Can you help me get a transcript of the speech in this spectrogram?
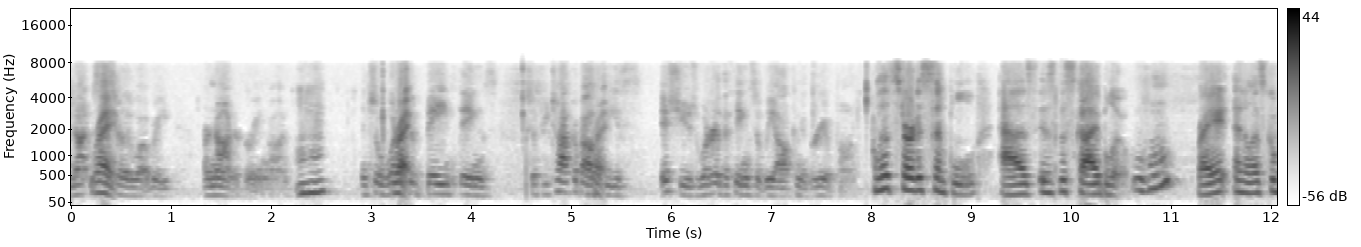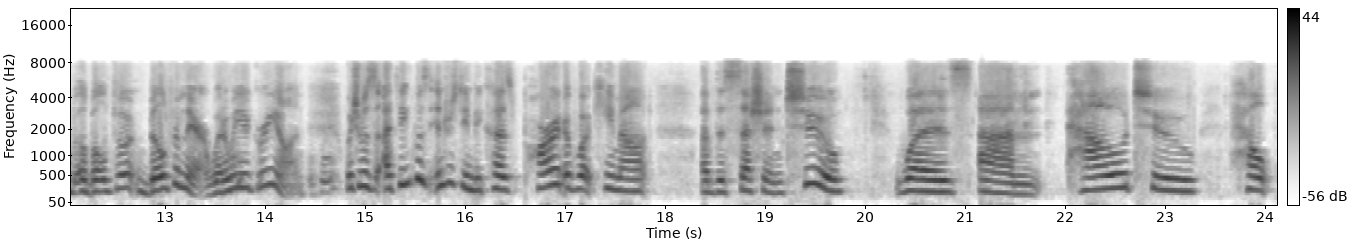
not Right. necessarily what we are not agreeing on. Mhm. And so, what Right. are the main things? So, if you talk about Right. these issues, what are the things that we all can agree upon? Let's start as simple as is the sky blue? Mm-hmm. right? And let's go build, build, build from there. What do we agree on? Mhm. Which was, I think, was interesting because part of what came out of this session too was um, how to help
